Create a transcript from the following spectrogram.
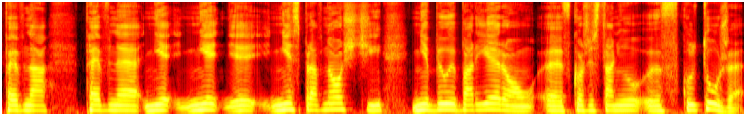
pewna, pewne nie, nie, nie, niesprawności nie były barierą e, w korzystaniu e, w kulturze.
